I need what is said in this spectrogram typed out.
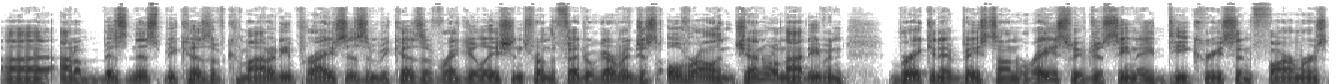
uh, out of business because of commodity prices and because of regulations from the federal government. Just overall, in general, not even breaking it based on race. We've just seen a decrease in farmers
